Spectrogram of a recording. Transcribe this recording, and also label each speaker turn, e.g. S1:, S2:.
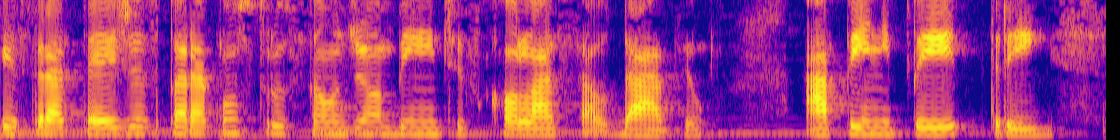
S1: Estratégias para a construção de um ambiente escolar saudável. APNP 3.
